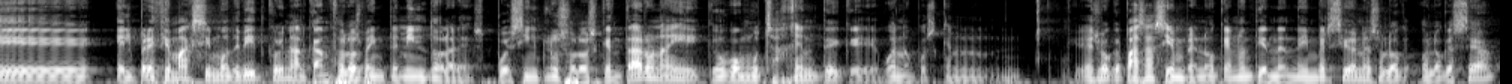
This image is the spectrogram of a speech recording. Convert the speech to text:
eh, el precio máximo de Bitcoin alcanzó los 20.000 dólares. Pues incluso los que entraron ahí, que hubo mucha gente que, bueno, pues que, es lo que pasa siempre, ¿no? Que no entienden de inversiones o lo, que sea,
